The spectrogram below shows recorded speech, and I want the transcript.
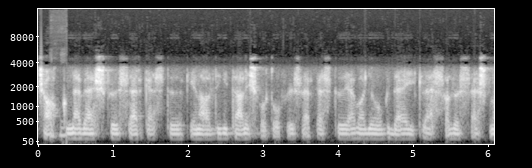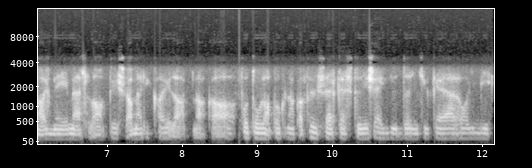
csak neves főszerkesztők, én a digitális fotó főszerkesztője vagyok, de itt lesz az összes nagy német lap, és amerikai lapnak, a fotólapoknak a főszerkesztő, és együtt döntjük el, hogy mi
